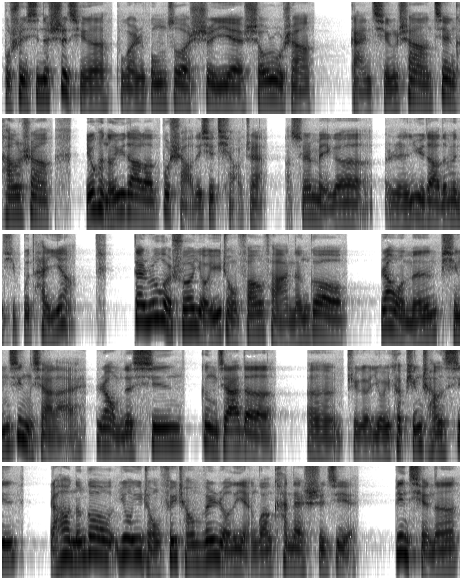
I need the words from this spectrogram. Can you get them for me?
不顺心的事情啊，不管是工作、事业、收入上、感情上、健康上，有可能遇到了不少的一些挑战啊。虽然每个人遇到的问题不太一样，但如果说有一种方法能够让我们平静下来，让我们的心更加的，呃，这个有一颗平常心，然后能够用一种非常温柔的眼光看待世界，并且呢，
